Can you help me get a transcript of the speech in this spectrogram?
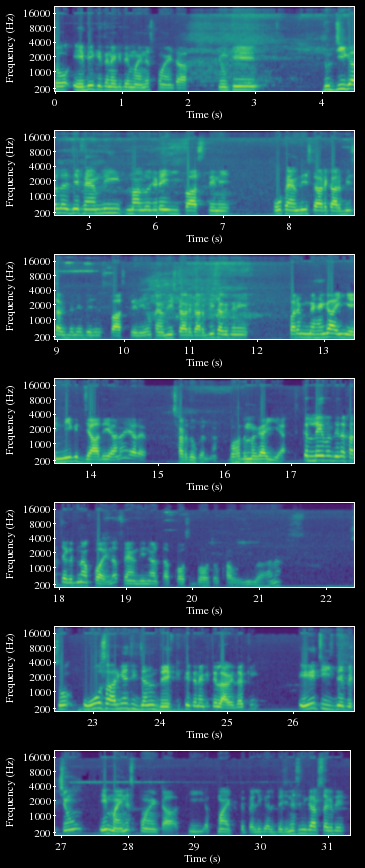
ਸੋ ਇਹ ਵੀ ਕਿਤੇ ਨਾ ਕਿਤੇ ਮਾਈਨਸ ਪੁਆਇੰਟ ਆ, ਕਿਉਂਕਿ ਦੂਜੀ ਗੱਲ, ਜੇ ਫੈਮਿਲੀ ਮੰਨ ਲਓ ਜਿਹੜੇ e ਈ ਪਾਸ ਤੇ ਨੇ, ਉਹ ਫੈਮਿਲੀ ਸਟਾਰਟ ਕਰ ਵੀ ਸਕਦੇ ਨੇ ਬਿਜ਼ਨਸ ਪਾਸ ਤੇ ਨੇ, ਉਹ ਫੈਮਿਲੀ ਸਟਾਰਟ ਕਰ ਵੀ ਸਕਦੇ ਨੇ, ਪਰ ਮਹਿੰਗਾਈ ਇੰਨੀ ਕਿ ਜ਼ਿਆਦਾ ਆ ਨਾ ਯਾਰ, ਛੱਡ ਦੋ ਗੱਲਾਂ, ਬਹੁਤ ਮਹਿੰਗਾਈ ਆ। ਇਕੱਲੇ ਬੰਦੇ ਦਾ ਖਰਚਾ ਕੱਢਣਾ ਔਖਾ ਹੋ ਜਾਂਦਾ ਫੈਮਿਲੀ ਨਾਲ ਤਾਂ ਕੋਸ ਬਹੁਤ ਔਖਾ ਹੋ ਜੂਗਾ ਹਨਾ। ਸੋ ਉਹ ਸਾਰੀਆਂ ਚੀਜ਼ਾਂ ਨੂੰ ਦੇਖ ਕੇ ਕਿਤੇ ਨਾ ਕਿਤੇ ਲੱਗਦਾ ਕਿ ਇਹ ਚੀਜ਼ ਦੇ ਵਿੱਚੋਂ ਇਹ ਮਾਈਨਸ ਪੁਆਇੰਟ ਆ ਕਿ ਆਪਾਂ ਇੱਕ ਤਾਂ ਪਹਿਲੀ ਗੱਲ ਬਿਜ਼ਨਸ ਨਹੀਂ ਕਰ ਸਕਦੇ।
